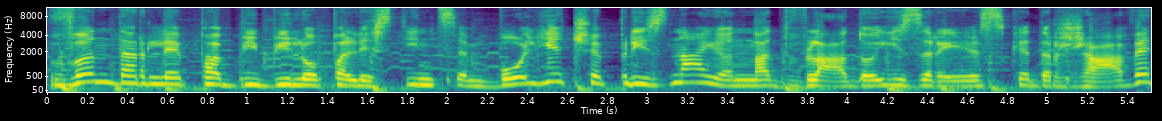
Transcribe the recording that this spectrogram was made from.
vendarle pa bi bilo palestincem bolje, če priznajo nadvlado izraelske države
